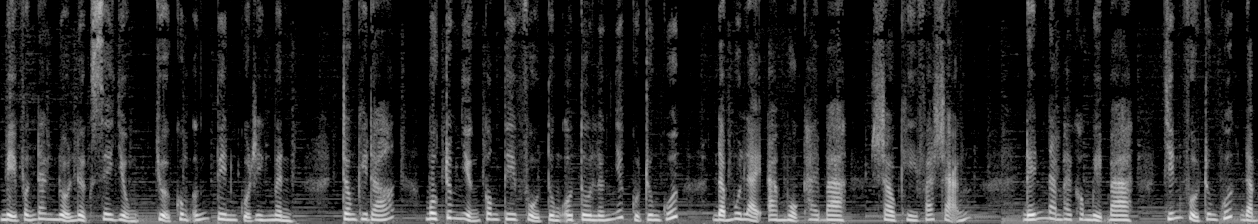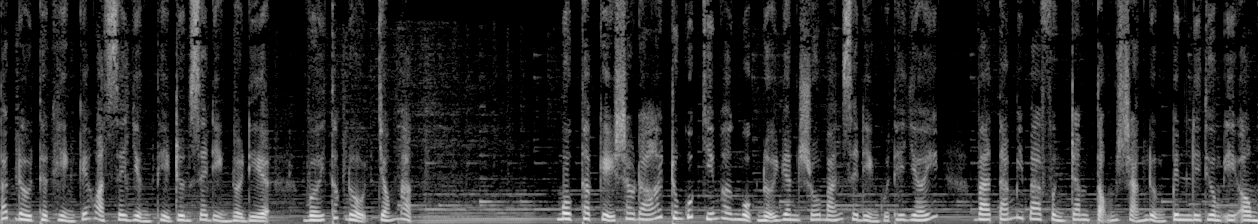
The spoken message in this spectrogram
Mỹ vẫn đang nỗ lực xây dựng chuỗi cung ứng pin của riêng mình. Trong khi đó, một trong những công ty phụ tùng ô tô lớn nhất của Trung Quốc, đã mua lại A123 sau khi phá sản. Đến năm 2013, chính phủ Trung Quốc đã bắt đầu thực hiện kế hoạch xây dựng thị trường xe điện nội địa với tốc độ chóng mặt. Một thập kỷ sau đó, Trung Quốc chiếm hơn một nửa doanh số bán xe điện của thế giới và 83% tổng sản lượng pin lithium ion.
